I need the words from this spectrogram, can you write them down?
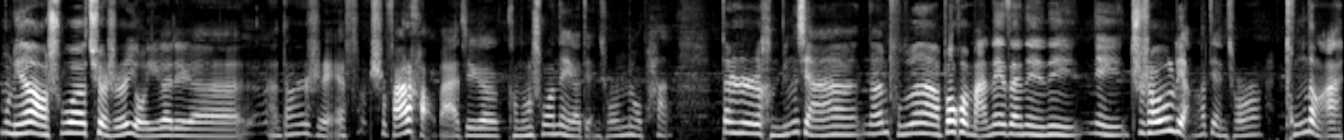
穆林奥说确实有一个这个啊，当时是谁是法尔考吧？这个可能说那个点球没有判。但是很明显啊，南普敦啊，包括马内在内，那那至少有两个点球同等啊，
